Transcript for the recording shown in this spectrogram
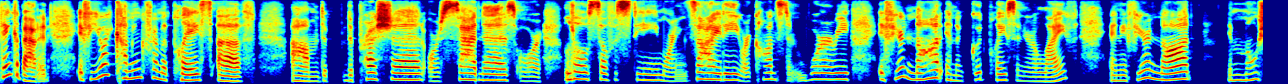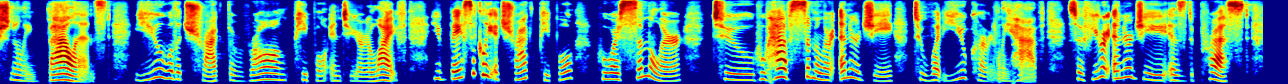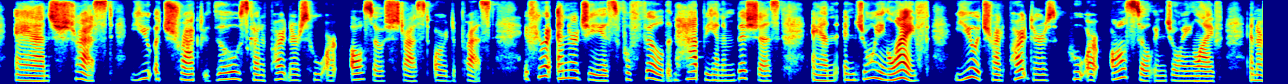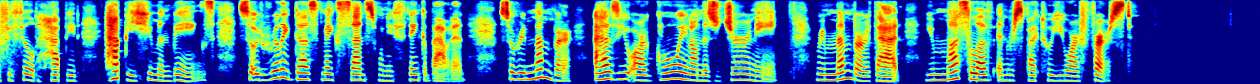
Think about it. If you're coming from a place of um, de- depression or sadness or low self esteem or anxiety or constant worry, if you're not in a good place in your life and if you're not emotionally balanced, you will attract the wrong people into your life. You basically attract people who are similar to, who have similar energy to what you currently have. So if your energy is depressed and stressed, you attract those kind of partners who are also stressed or depressed. If your energy is fulfilled and happy and ambitious and enjoying life, you attract partners who are also enjoying life and are fulfilled, happy, happy human beings. So it really does make sense when you think about it. So remember, as you are going on this journey, remember that you must love and respect who you are first.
